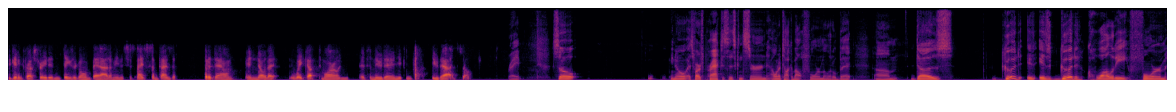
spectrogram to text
you're getting frustrated and things are going bad. I mean, it's just nice sometimes to put it down and know that wake up tomorrow and it's a new day and you can do that. So Right. So you know, as far as practice is concerned, I want to talk about form a little bit. Um, does good is, is good quality form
